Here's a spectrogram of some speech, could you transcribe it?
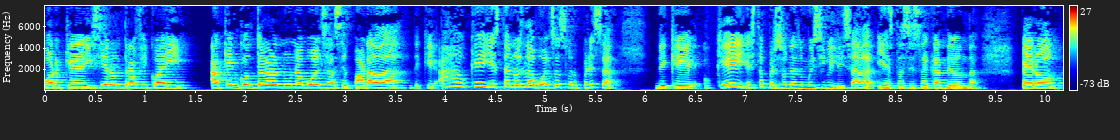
porque hicieron tráfico ahí, a que encontraron una bolsa separada de que, ah, ok, esta no es la bolsa sorpresa, de que, ok, esta persona es muy civilizada y hasta se sacan de onda. Pero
